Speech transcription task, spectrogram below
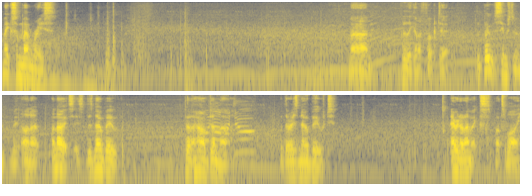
Make some memories. Man, really kind of fucked it. The boot seems to be... Oh no. Oh no, it's, it's there's no boot. Don't know how I've done that. But there is no boot. Aerodynamics, that's why.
